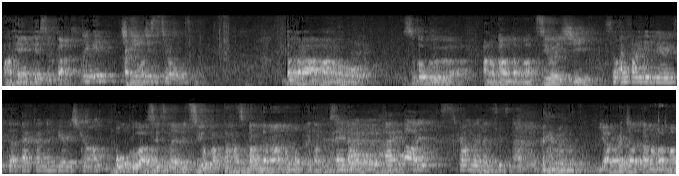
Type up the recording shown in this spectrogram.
あ変形するか。Like it. だからあのすごくあのガンダムは強いし So I find it very that, Gundam very strong, 僕は刹那より強かったはずなんだなと思ってたんですけ and ど I I thought it's stronger than んやられちゃったのは、まあ、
